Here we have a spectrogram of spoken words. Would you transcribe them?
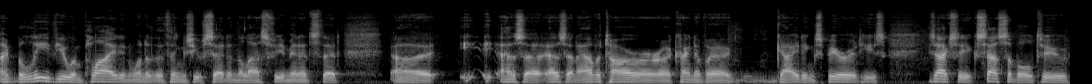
I believe you implied in one of the things you've said in the last few minutes that uh, as a as an avatar or a kind of a guiding spirit, he's he's actually accessible to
